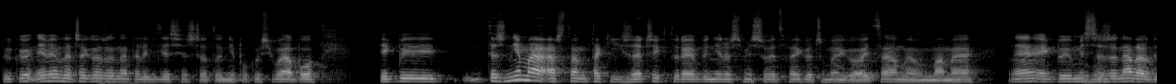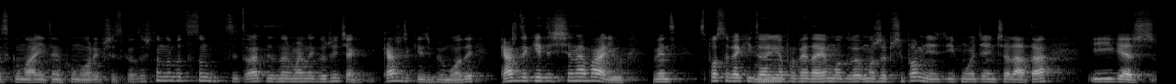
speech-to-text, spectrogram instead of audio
tylko nie wiem dlaczego, że na telewizja się jeszcze o to nie pokusiła, bo jakby też nie ma aż tam takich rzeczy, które by nie rozśmieszyły twojego czy mojego ojca, moją mamę, nie? Jakby myślę, Mhm. że nadal by skumali ten humor i wszystko. Zresztą, no bo to są sytuacje z normalnego życia. Każdy kiedyś był młody, każdy kiedyś się nawalił, więc sposób, jaki to Mhm. oni opowiadają, mogło, może przypomnieć ich młodzieńcze lata i wiesz,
